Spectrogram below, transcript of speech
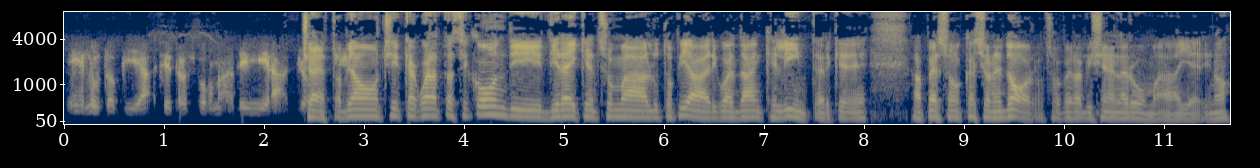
e l'utopia si è trasformata in miraggio. Certo, abbiamo circa 40 secondi, direi che insomma, l'utopia riguarda anche l'Inter che ha perso un'occasione d'oro insomma, per avvicinare la Roma ieri, no?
